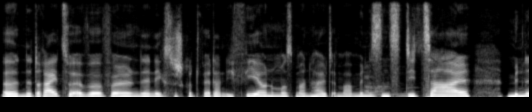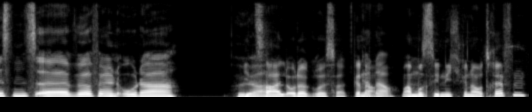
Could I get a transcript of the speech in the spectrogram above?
äh, eine 3 zu erwürfeln. Der nächste Schritt wäre dann die 4 und dann muss man halt immer mindestens die Zahl mindestens äh, würfeln oder Die höher. Zahl oder größer, genau. Genau. Man muss sie nicht genau treffen,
